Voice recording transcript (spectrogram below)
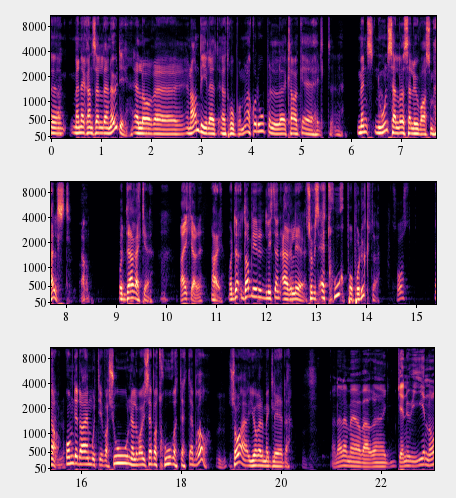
Uh, men jeg kan selge en Audi eller uh, en annen bil jeg, jeg tror på. Men akkurat Opel eh, klarer ikke helt. uh. Mens noen selgere selger jo hva som helst. Ja. Og der er ikke jeg. Nei, ikke jeg heller. Nei. Og da, da blir det litt den ærlige. Så hvis jeg tror på produktet, Så ja, om det da er motivasjon, eller hva hvis jeg bare tror at dette er bra, så eh, gjør jeg det med glede. Ja, det er det med å være genuin nå.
